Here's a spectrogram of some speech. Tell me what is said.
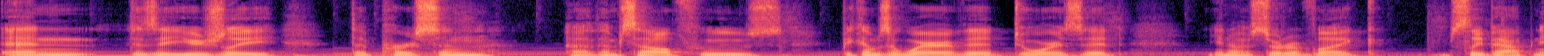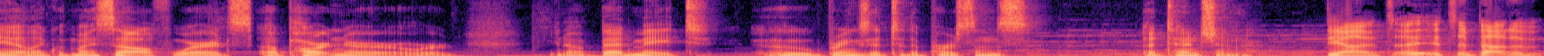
And does it usually the person uh, themselves who's becomes aware of it, or is it, you know, sort of like sleep apnea, like with myself, where it's a partner or, you know, bedmate who brings it to the person's attention? Yeah, it's it's about a,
